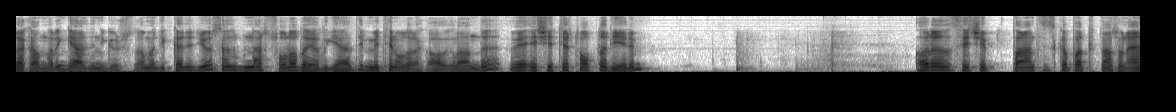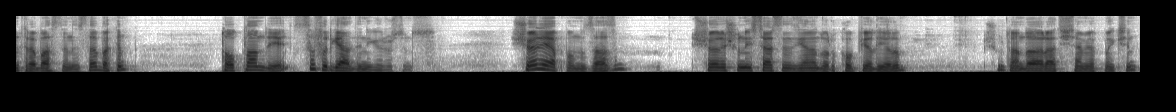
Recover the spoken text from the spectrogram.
rakamların geldiğini görürsünüz. Ama dikkat ediyorsanız bunlar sola dayalı geldi. Metin olarak algılandı ve eşittir topla diyelim. Aralığı seçip parantezi kapattıktan sonra Enter'a bastığınızda bakın toplam diye sıfır geldiğini görürsünüz. Şöyle yapmamız lazım. Şöyle şunu isterseniz yana doğru kopyalayalım. Şuradan daha rahat işlem yapmak için.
